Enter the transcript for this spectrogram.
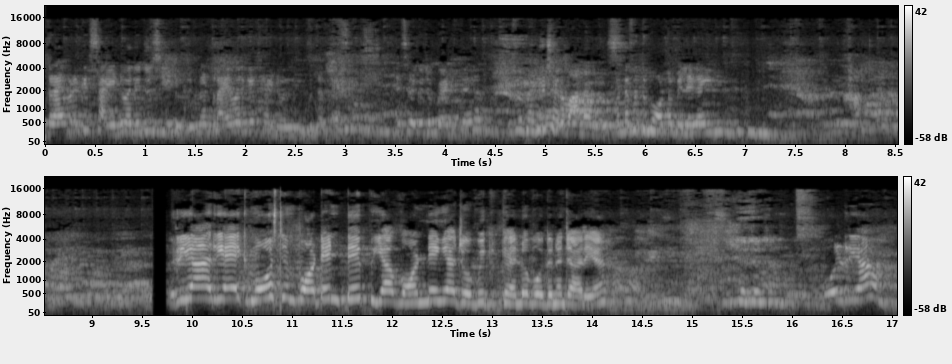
ड्राइवर के साइड वाली जो सीट होती है मतलब ड्राइवर के साइड वाली मतलब ऐसे ऐसे जो बैठते हैं ना, उसमें मैंने शर्माना वरना फिर तुम्हें ऑटो मिलेगा ही हाँ। रिया रिया, एक मोस्ट इंपॉर्टेंट टिप या वार्निंग या जो भी कह लो, वो देने जा रही है। बोल रिया।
